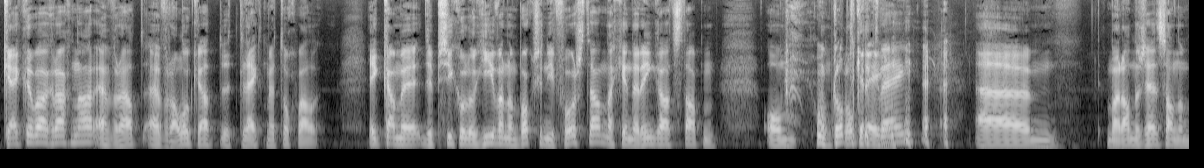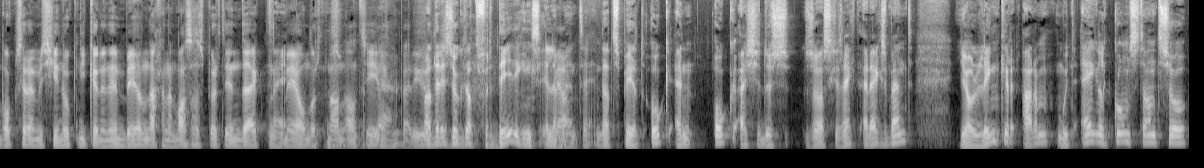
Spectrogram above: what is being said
kijk er wel graag naar en vooral, en vooral ook, ja, het lijkt me toch wel... Ik kan me de psychologie van een bokser niet voorstellen, dat je in de ring gaat stappen om, om, klop, te krijgen. Ehm, maar anderzijds zal een bokser hem misschien ook niet kunnen inbeelden dat je een massaspurt induikt Nee. met 100 man aan 70 Ja. per uur. Maar er is ook dat verdedigingselement. Hè. Dat speelt ook. En ook als je dus, zoals gezegd, rechts bent, jouw linkerarm moet eigenlijk constant zo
